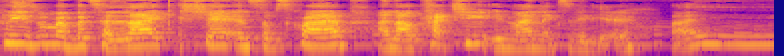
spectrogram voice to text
Please remember to like share and subscribe. And i'll catch you in my next video. Bye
